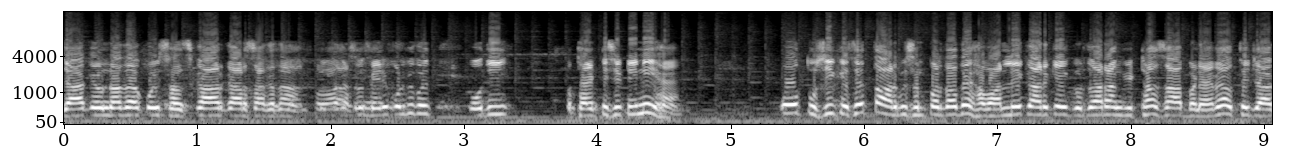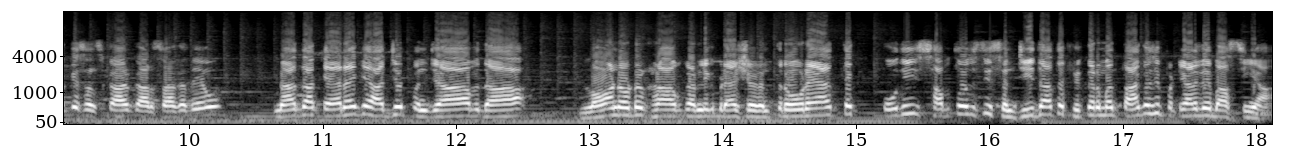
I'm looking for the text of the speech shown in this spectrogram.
ਜਾ ਕੇ ਉਹਨਾਂ ਦਾ ਕੋਈ ਸੰਸਕਾਰ ਕਰ ਸਕਦਾ ਮੇਰੇ ਕੋਲ ਵੀ ਕੋਈ ਉਹਦੀ ਅਥੈਂਟਿਸਿਟੀ ਨਹੀਂ ਹੈ। ਉਹ ਤੁਸੀਂ ਕਿਸੇ ਧਾਰਮਿਕ ਸੰਪਰਦਾ ਦੇ ਹਵਾਲੇ ਕਰਕੇ ਗੁਰਦੁਆਰਾ ਅੰਗੀਠਾ ਸਾਹਿਬ ਬਣਿਆ ਹੋਇਆ, ਉੱਥੇ ਜਾ ਕੇ ਸੰਸਕਾਰ ਕਰ ਸਕਦੇ ਹੋ। ਮੈਂ ਤਾਂ ਕਹਿ ਰਿਹਾ ਕਿ ਅੱਜ ਪੰਜਾਬ ਦਾ ਲਾਅ ਐਂਡ ਆਰਡਰ ਖਰਾਬ ਕਰਨ ਲਈ ਬੜਾ ਸ਼ਰੰਤਰ ਹੋ ਰਿਹਾ ਹੈ ਤੇ ਉਹਦੀ ਸਭ ਤੋਂ ਅਸੀਂ ਸੰਜੀਦਾ ਤੇ ਫਿਕਰਮੰਦ ਤਾਂ ਕਿ ਅਸੀਂ ਪਟਿਆਲੇ ਦੇ ਵਾਸੀ ਹਾਂ।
